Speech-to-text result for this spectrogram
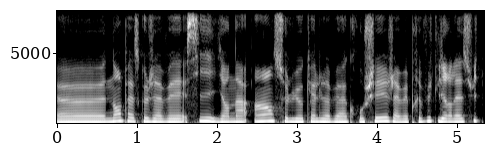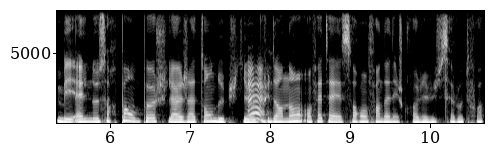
Euh, non, parce que j'avais. Si, il y en a un, celui auquel j'avais accroché. J'avais prévu de lire la suite, mais elle ne sort pas en poche. Là, j'attends depuis euh, ah. plus d'un an. En fait, elle sort en fin d'année, je crois. J'ai vu ça l'autre fois.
